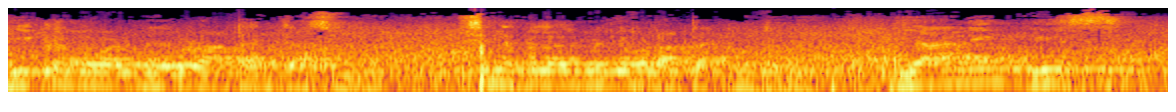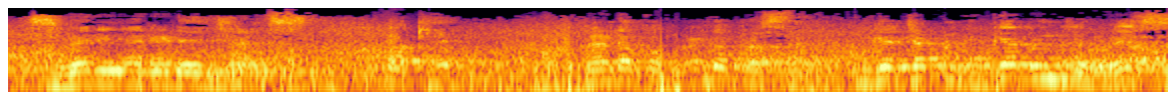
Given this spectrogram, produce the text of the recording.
వీకన్ వాళ్ళ మీద కూడా అటాక్ చేస్తుంది. చిన్నపిల్లల మీద కూడా అటాక్ ఉంటుంది. Anything is very very dangerous okay రెండో రెండో ప్రశ్న. ఇంకా చెప్పండి. ఇంకా ఉంది వేస్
